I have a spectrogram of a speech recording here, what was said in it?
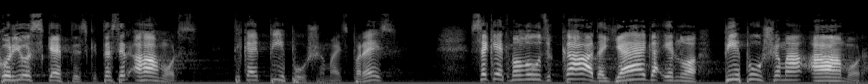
Kur jūs skeptiski? Tas ir āmurs. Tikai piepūšamais, pareizi? Sakiet man lūdzu, kāda jēga ir no piepūšamā āmura?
